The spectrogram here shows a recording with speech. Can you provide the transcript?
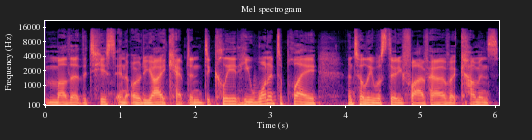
mother, the Test and ODI captain declared he wanted to play until he was 35. However, Cummins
